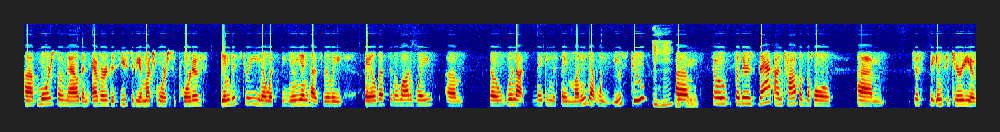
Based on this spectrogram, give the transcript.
uh, more so now than ever. This used to be a much more supportive industry. You know, with the union has really failed us in a lot of ways. Um, so we're not making the same money that we used to. Mm-hmm. Um, so, so there's that on top of the whole, um, just the insecurity of,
